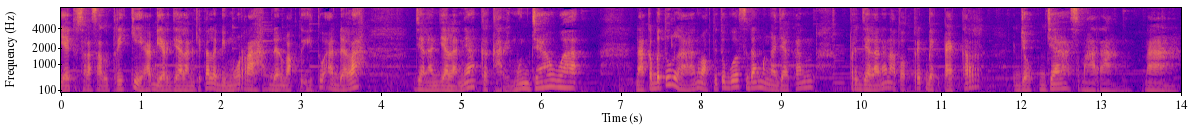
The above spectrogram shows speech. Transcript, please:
ya itu salah satu tricky ya biar jalan kita lebih murah dan waktu itu adalah jalan-jalannya ke Karimun Jawa. Nah kebetulan waktu itu gue sedang mengajarkan perjalanan atau trip backpacker Jogja Semarang. Nah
